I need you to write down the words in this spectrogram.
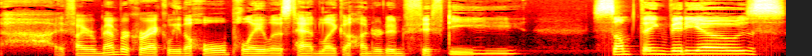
if I remember correctly, the whole playlist had like 150 something videos,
